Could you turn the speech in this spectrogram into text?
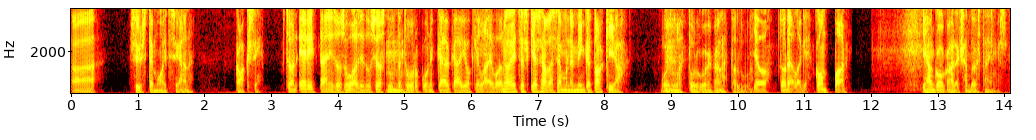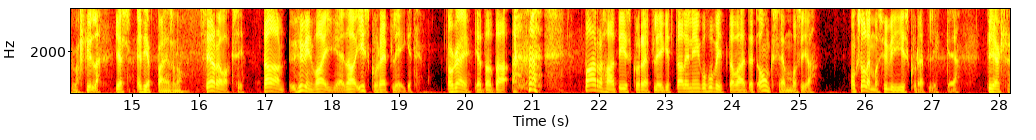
ää, systemoitsijan kaksi. Se on erittäin iso suositus. Jos tuutte Mm. Turkuun, niin käykää jokilaivoilla. No itse asiassa kesällä semmoinen, minkä takia voi Mm. tulla Turkuun ja kannattaa tulla. Joo, todellakin. Komppaan. Ihan K18 hengessä. Hyvä. Kyllä. Jes, eteenpäin sano. Seuraavaksi. Tää on hyvin vaikea. Tää on iskurepliikit. Okei. Okay. Ja tota, parhaat iskurepliikit. Tää oli niinku huvittavaa, että, että onko semmosia? Onko olemassa hyviä iskurepliikkejä? Tiedätkö,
